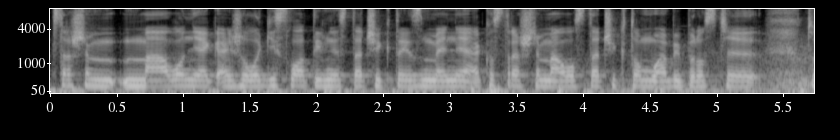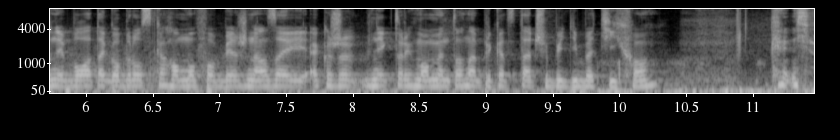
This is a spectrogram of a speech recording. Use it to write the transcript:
strašne málo nejak aj že legislatívne stačí k tej zmene, ako strašne málo stačí k tomu, aby proste tu nebola tak obrovská homofóbia, že naozaj akože v niektorých momentoch napríklad stačí byť iba ticho keď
